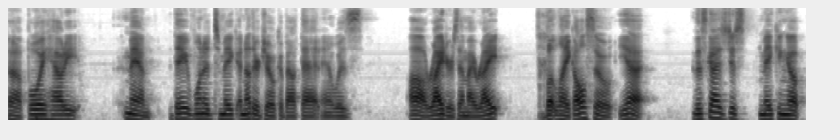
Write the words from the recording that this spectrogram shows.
uh, boy howdy man they wanted to make another joke about that and it was ah writers am i right but like also yeah this guy's just making up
